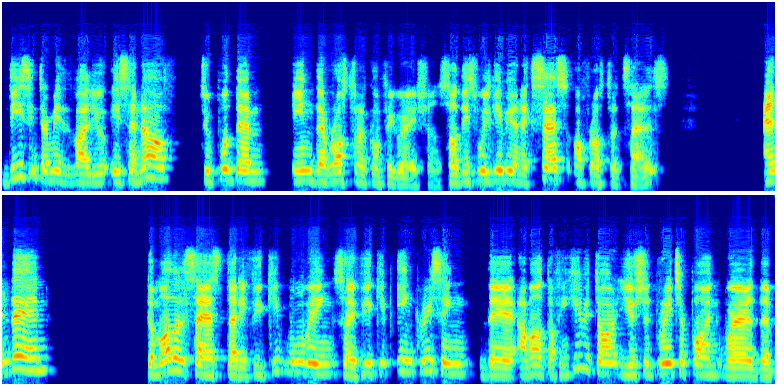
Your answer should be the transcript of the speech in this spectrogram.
this intermediate value is enough to put them in the rostral configuration. So this will give you an excess of rostral cells. And then the model says that if you keep moving, so if you keep increasing the amount of inhibitor, you should reach a point where the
